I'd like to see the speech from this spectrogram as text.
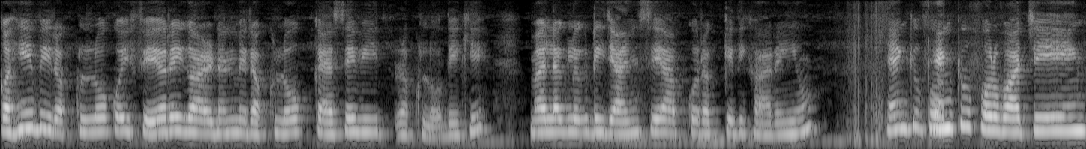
कहीं भी रख लो, कोई फेयर ही गार्डन में रख लो, कैसे भी रख लो। देखिए, मैं अलग अलग डिज़ाइन से आपको रख के दिखा रही हूँ। Thank you thank you for watching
